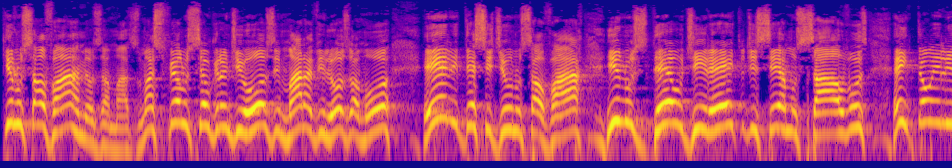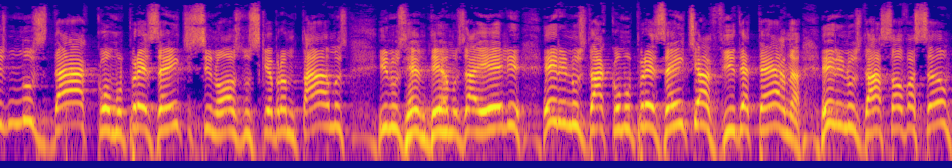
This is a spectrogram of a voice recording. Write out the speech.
que nos salvar, meus amados, mas pelo seu grandioso e maravilhoso amor, ele decidiu nos salvar e nos deu o direito de sermos salvos. Então ele nos dá como presente, se nós nos quebrantarmos e nos rendermos a ele, ele nos dá como presente a vida eterna. Ele nos dá a salvação.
